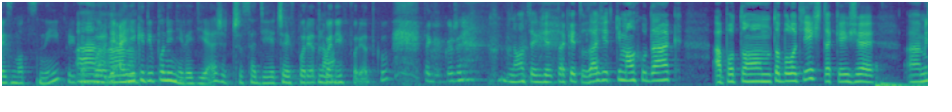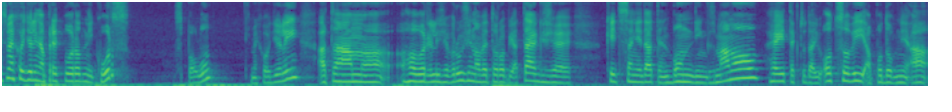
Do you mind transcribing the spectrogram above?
bezmocní pri tom áno, porode, aj niekedy úplne nevedia, že čo sa deje, čo je v poriadku no. a nie v poriadku. Tak akože... No, takže takéto zážitky mal chudák. A potom to bolo tiež také, že my sme chodili na predpôrodný kurz spolu, sme chodili a tam e, hovorili, že v Ružinove to robia tak, že keď sa nedá ten bonding s mamou, hej, tak to dajú otcovi a podobne a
